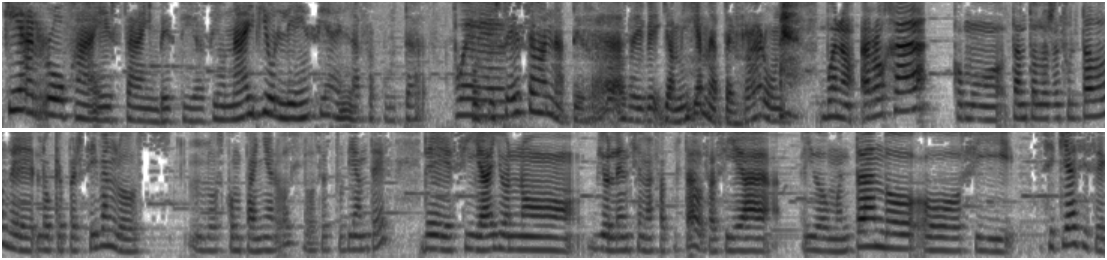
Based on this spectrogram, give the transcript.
¿qué arroja esta investigación? ¿Hay violencia en la facultad? Pues, Porque ustedes estaban aterradas y a mí ya me aterraron. Bueno, arroja como tanto los resultados de lo que perciben los, los compañeros, los estudiantes, de si hay o no violencia en la facultad, o sea, si ha ido aumentando o si siquiera si se,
